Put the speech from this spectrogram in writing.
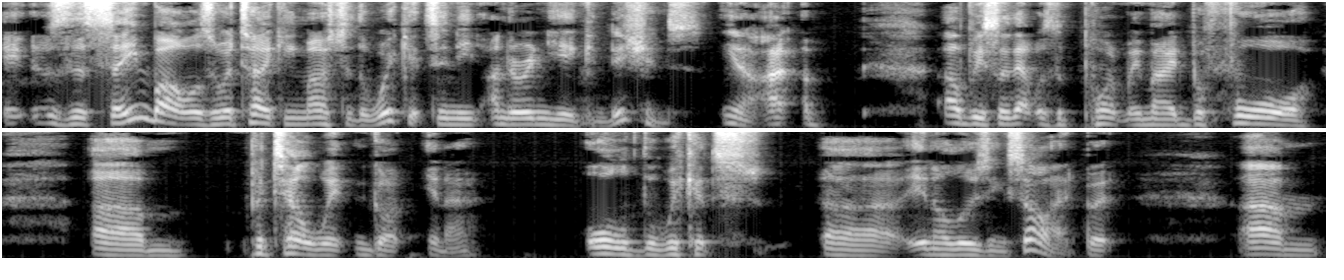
it was the seam bowlers who were taking most of the wickets in under Indian conditions. You know, I, I- obviously that was the point we made before um, Patel went and got you know all of the wickets uh, in a losing side, but. Um,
